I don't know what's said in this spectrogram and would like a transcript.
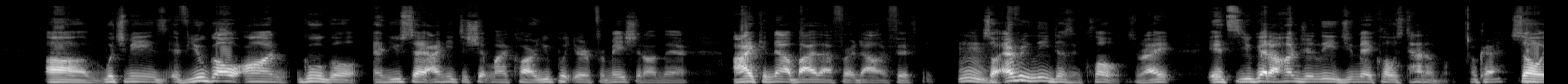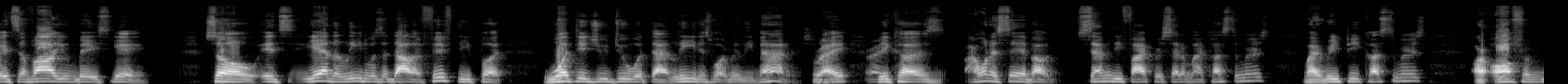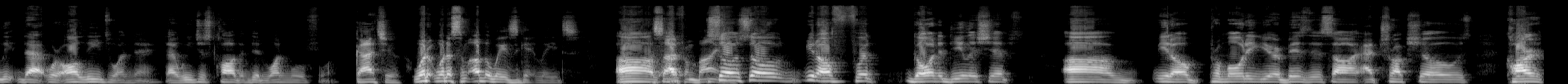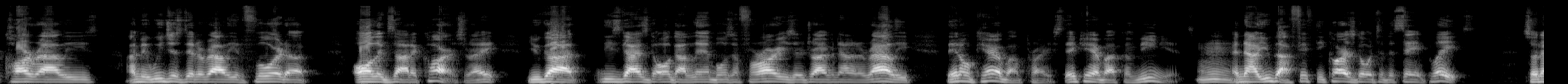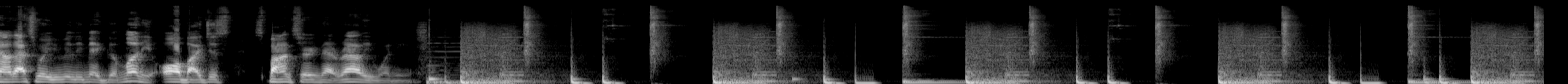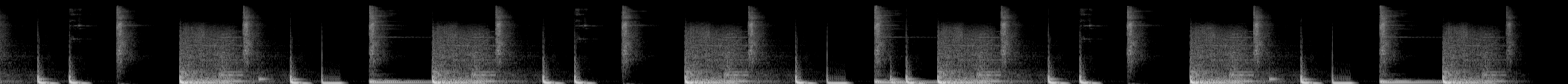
Um, which means if you go on Google and you say, I need to ship my car, you put your information on there, I can now buy that for a dollar fifty. Mm, So every lead doesn't close, right? It's you get a hundred leads, you may close ten of them. Okay. So it's a volume based game. So it's yeah, the lead was a dollar fifty, but what did you do with that lead is what really matters, right? Right. Because I want to say about seventy five percent of my customers, my repeat customers, are all from le- that were all leads one day that we just called and did one move for. Got you. What what are some other ways to get leads? Um, Aside from buying. So, so, you know, foot, going to dealerships, um, you know, promoting your business on, at truck shows, car, car rallies. I mean, we just did a rally in Florida, all exotic cars, right? You got, these guys all got Lambos and Ferraris. They're driving out at a rally. They don't care about price. They care about convenience. Mm, And now you got 50 cars going to the same place. So now that's where you really make good money, all by just sponsoring that rally one year.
